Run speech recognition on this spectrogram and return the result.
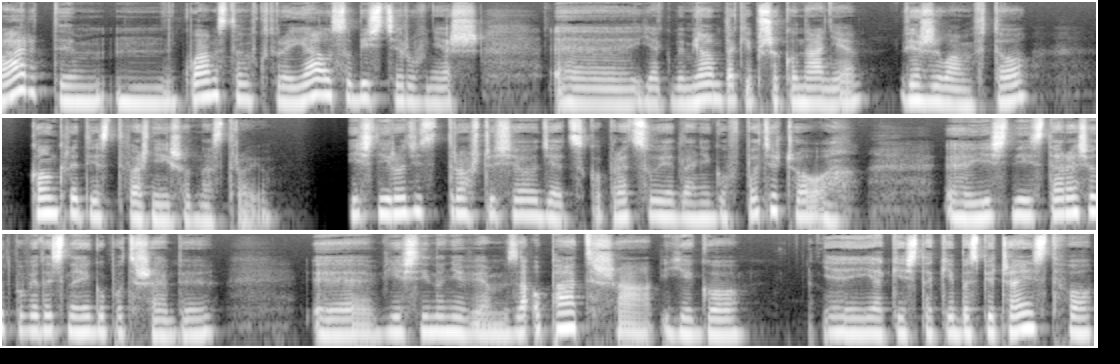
czwartym mm, kłamstwem, w które ja osobiście również e, jakby miałam takie przekonanie, wierzyłam w to, konkret jest ważniejszy od nastroju. Jeśli rodzic troszczy się o dziecko, pracuje dla niego w pocie czoła, e, jeśli stara się odpowiadać na jego potrzeby, e, jeśli, no nie wiem, zaopatrza jego jakieś takie bezpieczeństwo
